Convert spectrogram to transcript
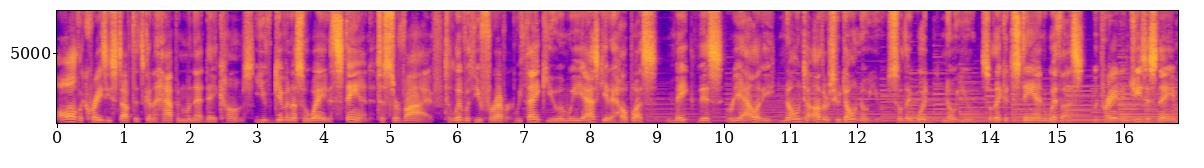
all the crazy stuff that's going to happen when that day comes, you've given us a way to stand, to survive, to live with you forever. We thank you and we ask you to help us make this reality known to others who don't know you so they would know you, so they could stand with us. We pray it in Jesus' name.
